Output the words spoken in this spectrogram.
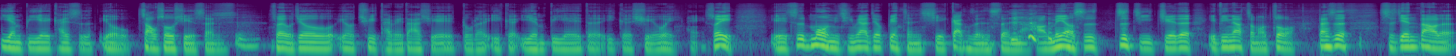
EMBA 开始有招收学生，是，所以我就又去台北大学读了一个 EMBA 的一个学位。所以也是莫名其妙就变成斜杠人生了。好，没有是自己觉得一定要怎么做，但是时间到了，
